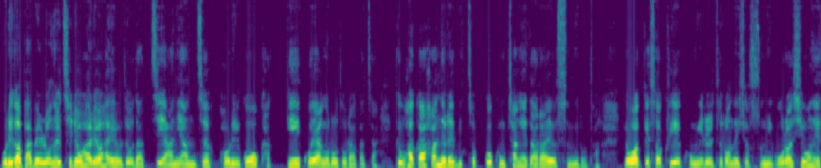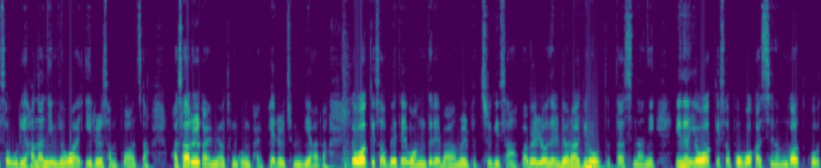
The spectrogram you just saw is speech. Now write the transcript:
우리가 바벨론을 치료하려 하여도 낫지 아니한 즉 버리고 각 기 고향으로 돌아가자. 그 화가 하늘에 미쳤고 궁창에 달하였음이로다. 여호와께서 그의 공의를 드러내셨으니 오라 시온에서 우리 하나님 여호와 이를 선포하자. 화살을 갈며 둥근 발패를 준비하라. 여호와께서 메대 왕들의 마음을 부추기사 바벨론을 멸하기로 뜻하시나니 이는 여호와께서 보복하시는 것 곧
